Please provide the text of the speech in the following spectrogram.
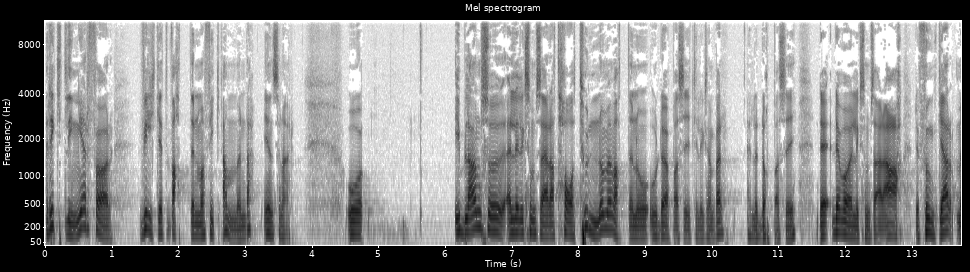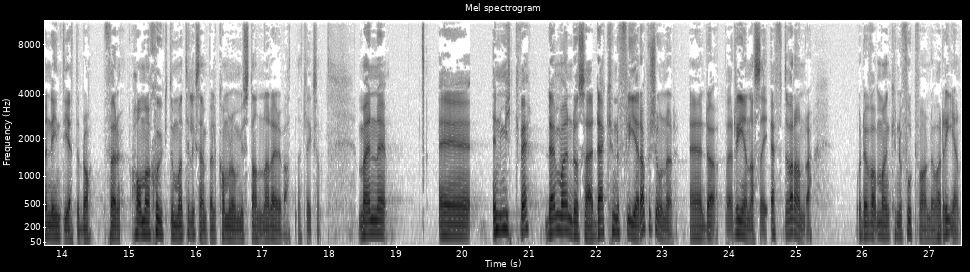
riktlinjer för vilket vatten man fick använda i en sån här. Och ibland så, eller liksom så här, att ha tunnor med vatten och, och döpas i till exempel, eller doppas i, det, det var liksom så här, ah, det funkar men det är inte jättebra. För har man sjukdomar till exempel kommer de ju stanna där i vattnet. Liksom. Men eh, eh en mikve, den var ändå så här, där kunde flera personer eh, döpa, rena sig efter varandra. Och var, man kunde fortfarande vara ren.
